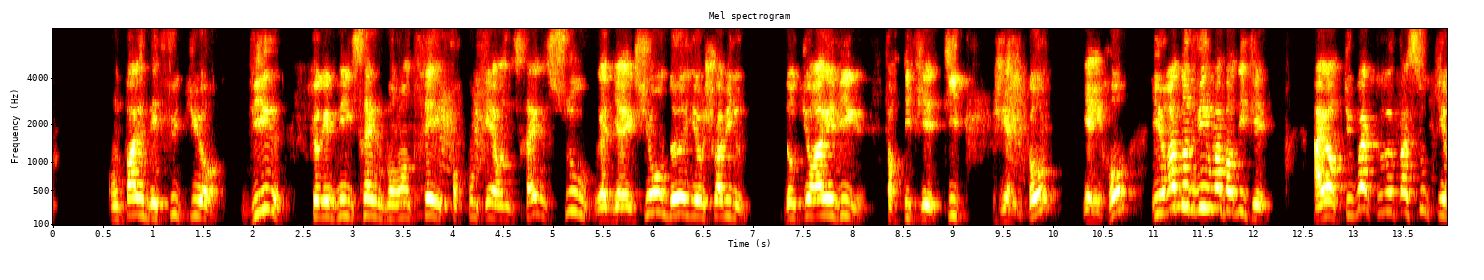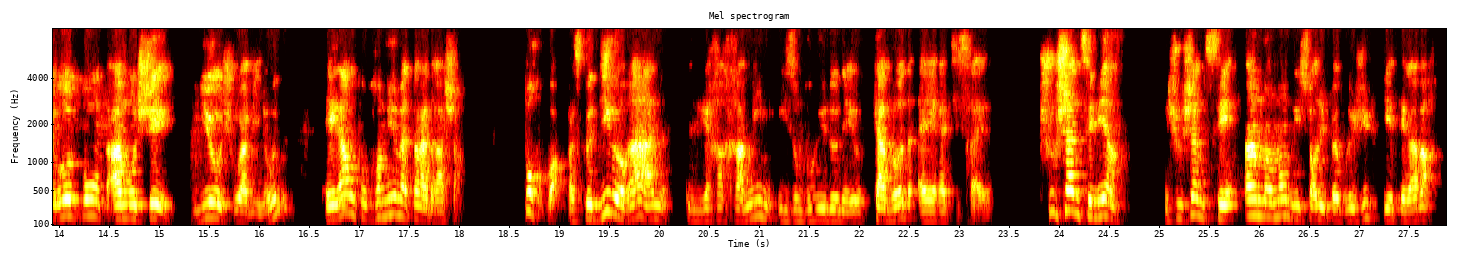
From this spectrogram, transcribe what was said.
on parle des futures villes que les Bnei Israël vont rentrer pour conquérir en Israël sous la direction de Yoshua Binoun. Donc, il y aura les villes fortifiées type Jéricho, Jéricho, il y aura d'autres villes moins fortifiées. Alors, tu vois que le passou qui répond à Moshe Yoshua Binoun, et là, on comprend mieux maintenant la dracha. Pourquoi? Parce que dit le les Rachamim, ils ont voulu donner le kavod à Eret Israël. Shushan, c'est bien. Et Shushan, c'est un moment de l'histoire du peuple juif qui était là-bas.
